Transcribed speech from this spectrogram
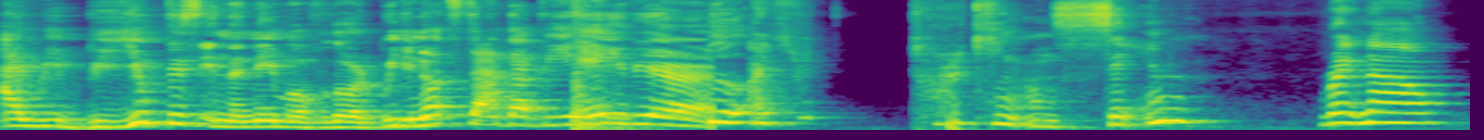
I rebuke this in the name of Lord. We do not stand that behavior. Are you twerking on Satan right now?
